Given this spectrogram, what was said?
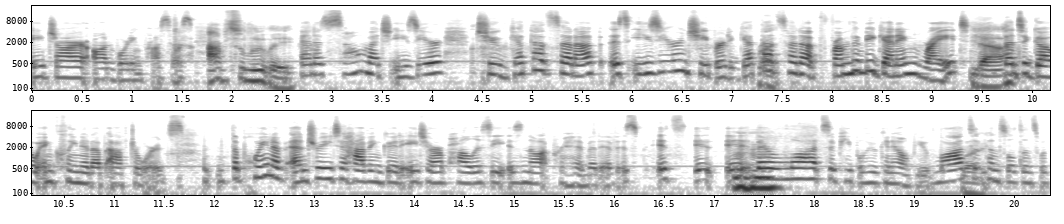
HR onboarding process. Absolutely. And it's so much easier to get that set up. It's easier and cheaper to get Right. that set up from the beginning right Yeah. than to go and clean it up afterwards. The point of entry to having good HR policy is not prohibitive. It's it's it, it there are lots of people who can help you. Lots of Mm-hmm. Right. Mm-hmm. consultants with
